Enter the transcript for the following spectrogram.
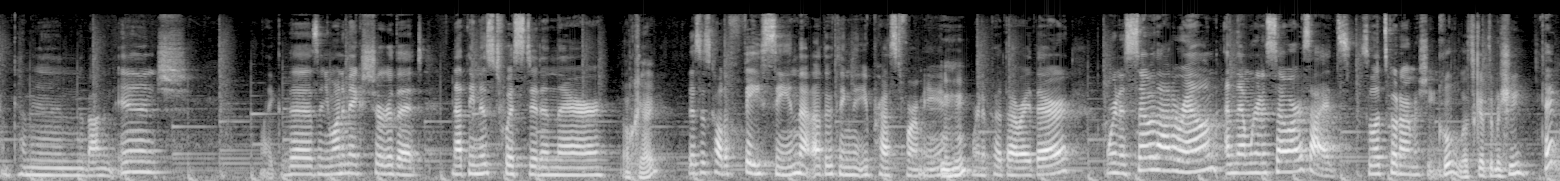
And come in about an inch, like this. And you want to make sure that nothing is twisted in there. Okay. This is called a facing, that other thing that you pressed for me. Mm-hmm. We're gonna put that right there. We're gonna sew that around and then we're gonna sew our sides. So let's go to our machine. Cool. Let's get the machine. Okay.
